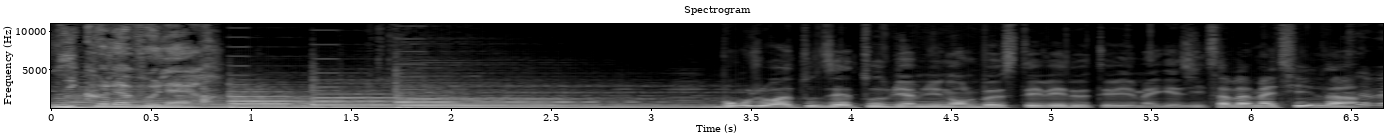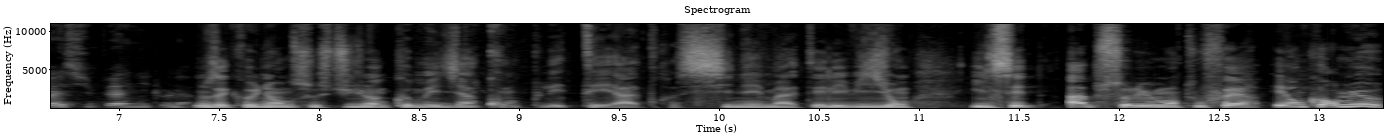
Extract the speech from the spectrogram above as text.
Nicolas Voller. Bonjour à toutes et à tous, bienvenue dans le Buzz TV de TV Magazine. Ça va Mathilde? Ça va super, Nicolas. Nous accueillons dans ce studio un comédien complet, théâtre, cinéma, télévision. Il sait absolument tout faire et encore mieux,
